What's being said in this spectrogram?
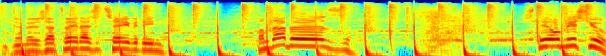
Het nummer is uit 2017. Van Dabbers. Still miss you.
